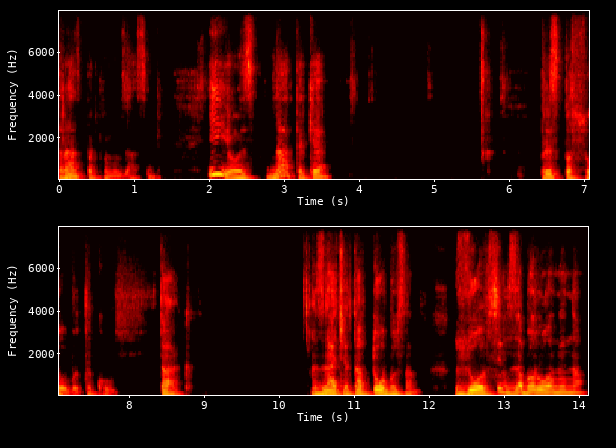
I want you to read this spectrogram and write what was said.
транспортному засобі. І ось на таке приспособу таку. Так. Значить, автобусам зовсім заборонено.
